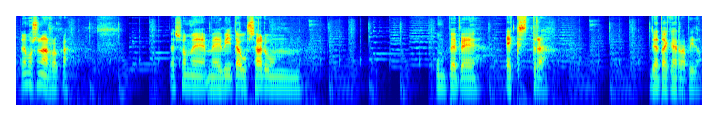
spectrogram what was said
Tenemos una roca. Eso me, me evita usar un... Un PP extra. De ataque rápido.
